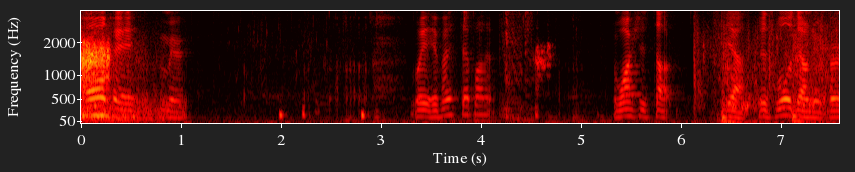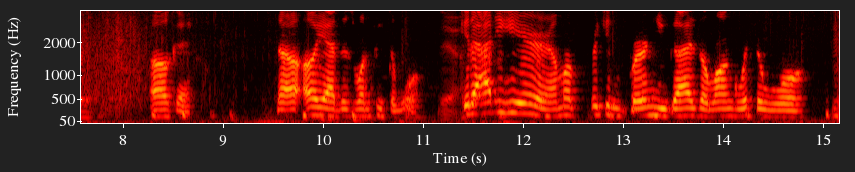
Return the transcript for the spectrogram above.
Oh, okay. Come here. Wait, if I step on it, watch it stop. Yeah, there's wool down here. Burn it. Okay. No. Oh yeah, there's one piece of wool. Yeah. Get out of here! I'm gonna freaking burn you guys along with the wool.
